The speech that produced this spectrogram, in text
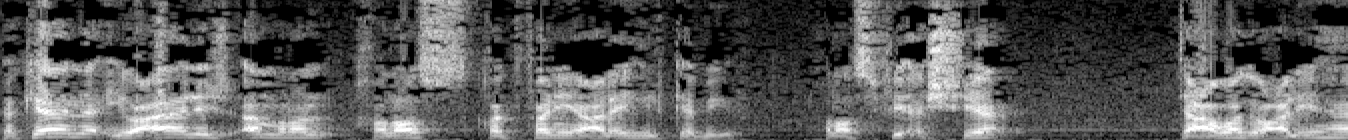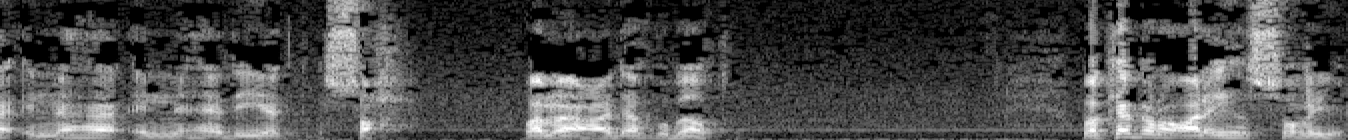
فكان يعالج أمرا خلاص قد فني عليه الكبير. خلاص في أشياء تعودوا عليها إنها إنها ديت الصح. وما عداه باطل. وكبر عليه الصغير.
